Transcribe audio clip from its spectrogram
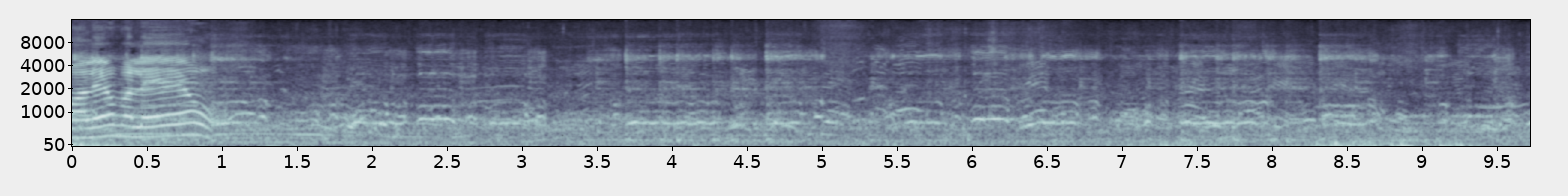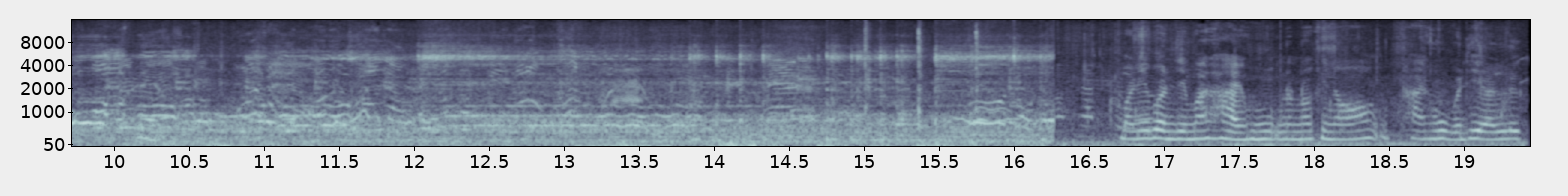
มาแล้วมาแล้ว นนี้เบิร์นจะมาถ่ายรูปนะเนาะพี่น้องถ่ายรูปเป็นที่ระลึก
